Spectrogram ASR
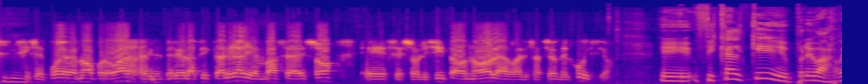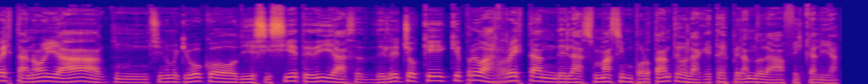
si se puede o no aprobar el criterio de la Fiscalía y en base a eso eh, se solicita o no la realización del juicio. Eh, fiscal, ¿qué pruebas restan hoy a, mm, si no me equivoco, 17 días del hecho? ¿Qué, qué pruebas restan de las más importantes o las que está esperando la Fiscalía?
